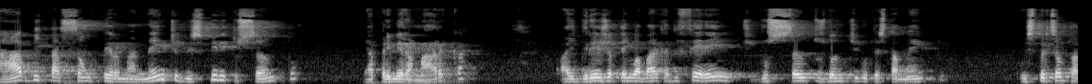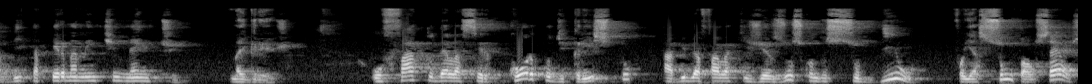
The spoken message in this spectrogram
A habitação permanente do Espírito Santo é a primeira marca. A igreja tem uma marca diferente dos santos do Antigo Testamento. O Espírito Santo habita permanentemente na igreja. O fato dela ser corpo de Cristo, a Bíblia fala que Jesus, quando subiu, foi assunto aos céus,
